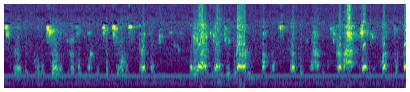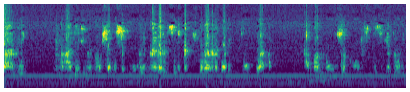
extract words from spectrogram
si tratta di corruzione, si tratta di malversazione, si tratta di reati anche gravi, ma non si tratta di mafia, la mafia in quanto tale, una mafia che noi conosciamo sempre, non è la versione particolare alla quale purtroppo hanno, hanno annuso alcuni investigatori,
